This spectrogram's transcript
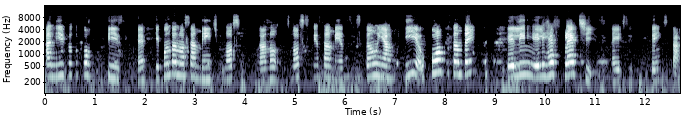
a nível do corpo físico, né? Porque quando a nossa mente, o nosso no, os nossos pensamentos estão em harmonia, o corpo também ele, ele reflete isso, né, esse bem-estar.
